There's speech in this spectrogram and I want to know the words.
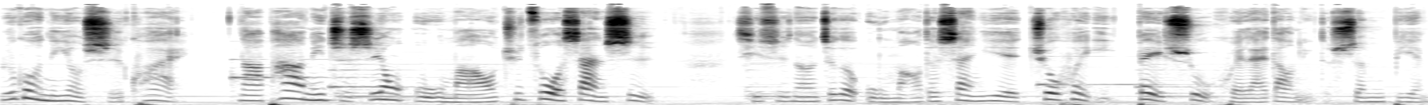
如果你有十块，哪怕你只是用五毛去做善事，其实呢，这个五毛的善业就会以倍数回来到你的身边。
